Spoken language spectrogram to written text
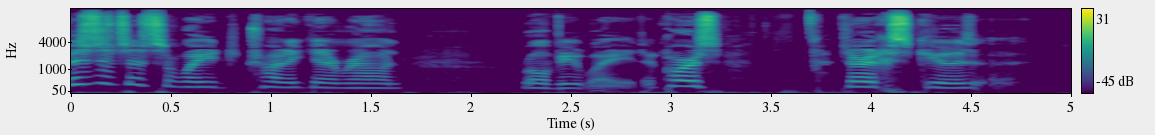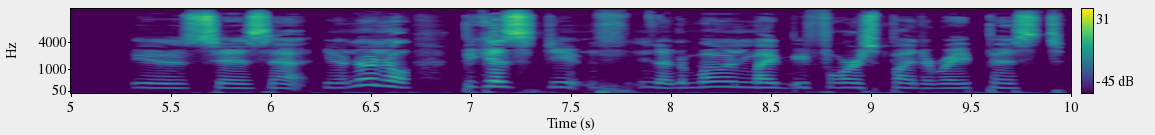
This is just a way to try to get around Roe v. Wade. Of course, their excuse is that, you know, no, no, because you, you know, the woman might be forced by the rapist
